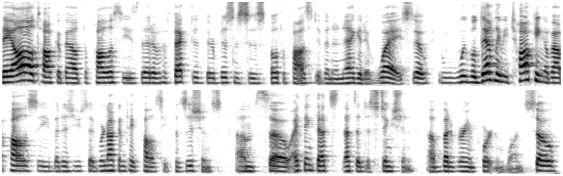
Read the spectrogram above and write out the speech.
they all talk about the policies that have affected their businesses, both a positive and a negative way. So we will definitely be talking about policy. But as you said, we're not going to take policy positions. Um, so I think that's that's a distinction, uh, but a very important one. So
